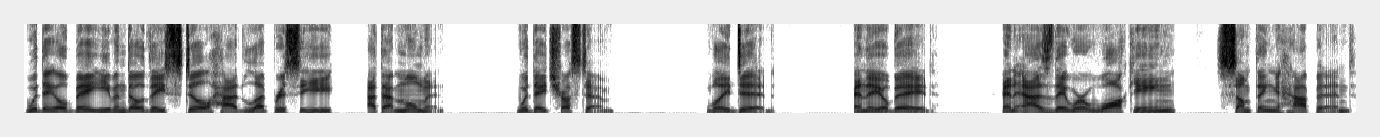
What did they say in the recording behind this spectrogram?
Would they obey even though they still had leprosy at that moment? Would they trust him? Well, they did, and they obeyed. And as they were walking, something happened.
